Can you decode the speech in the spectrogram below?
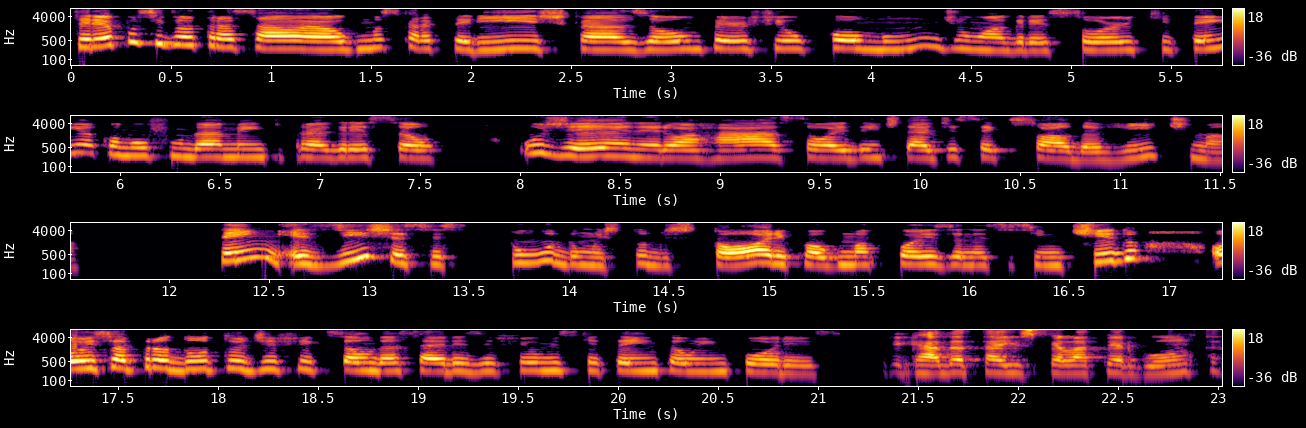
seria possível traçar algumas características ou um perfil comum de um agressor que tenha como fundamento para agressão o gênero, a raça ou a identidade sexual da vítima? Tem, existe esse estudo, um estudo histórico, alguma coisa nesse sentido? Ou isso é produto de ficção das séries e filmes que tentam impor isso? Obrigada, Thaís, pela pergunta.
